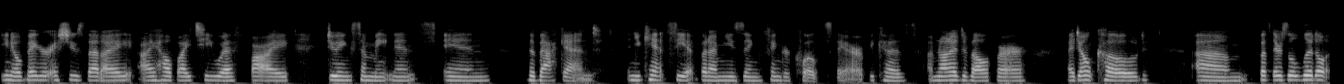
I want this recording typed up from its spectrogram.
you know bigger issues that I, I help IT with by doing some maintenance in the back end. And you can't see it, but I'm using finger quotes there because I'm not a developer. I don't code, um, but there's a little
